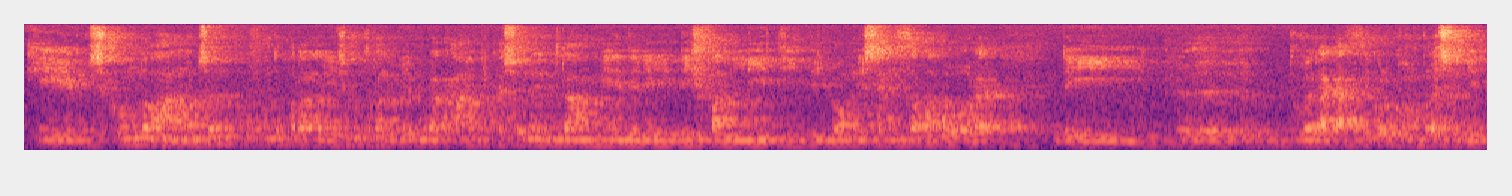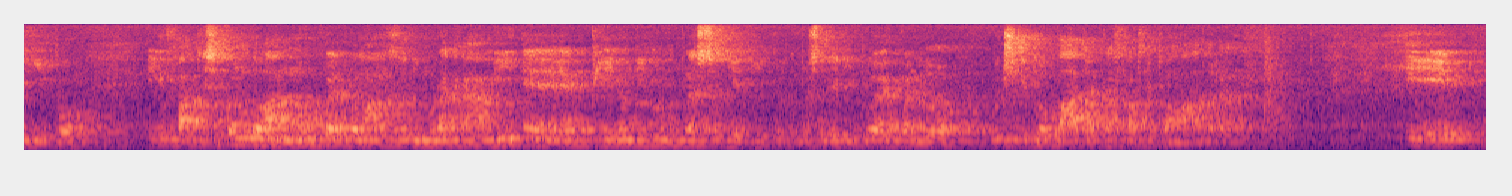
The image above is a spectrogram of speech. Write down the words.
che secondo anno c'è un profondo parallelismo tra lui e Murakami perché sono entrambi dei, dei falliti, degli uomini senza valore, dei eh, due ragazzi col complesso di Edipo. E infatti secondo anno quel romanzo di Murakami è pieno di complesso di Edipo, il complesso di Edipo è quello uccidi tuo padre per farti tua madre. E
